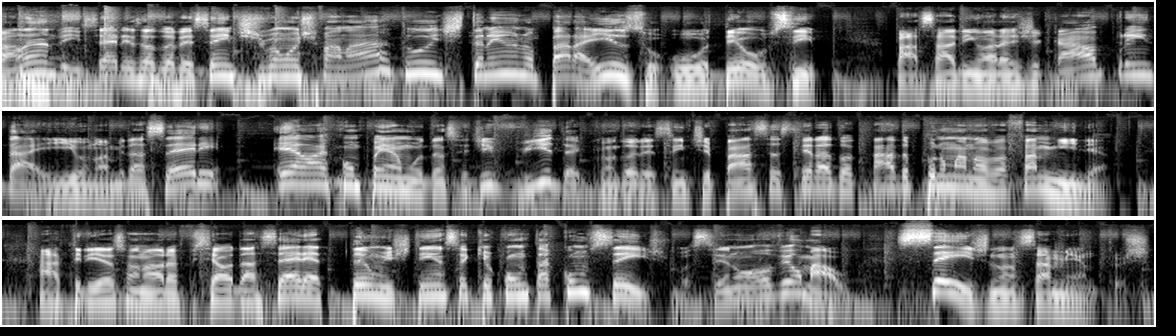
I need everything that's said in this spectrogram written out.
Falando em séries adolescentes, vamos falar do Estranho no Paraíso, o DLC. Passado em Horas de Capri, daí o nome da série, ela acompanha a mudança de vida que um adolescente passa a ser adotado por uma nova família. A trilha sonora oficial da série é tão extensa que conta com seis, você não ouviu mal, seis lançamentos.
